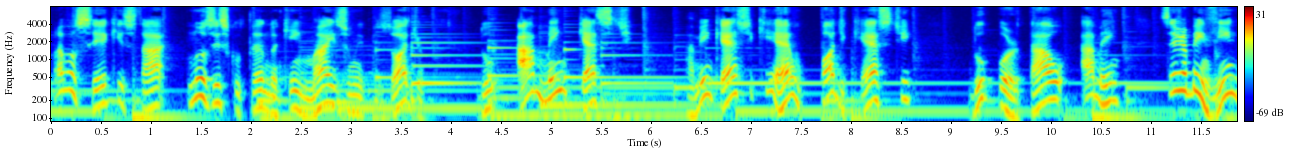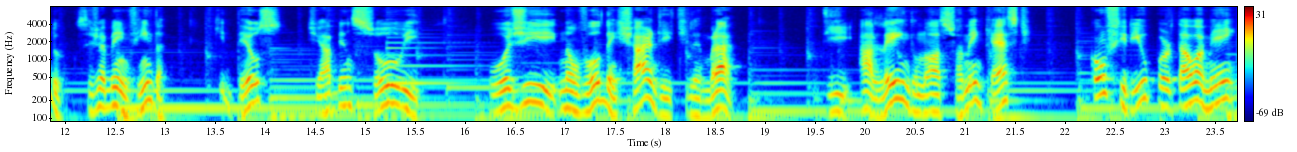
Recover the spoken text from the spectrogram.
para você que está nos escutando aqui em mais um episódio do Amencast. Amencast, que é um podcast do portal Amém. Seja bem-vindo, seja bem-vinda. Que Deus te abençoe. Hoje não vou deixar de te lembrar de, além do nosso Amencast, conferir o portal Amém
